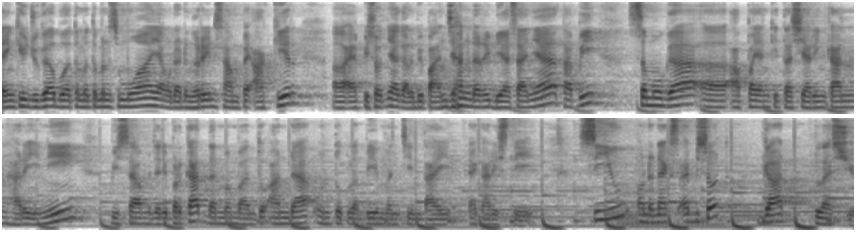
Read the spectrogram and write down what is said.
Thank you juga buat teman-teman semua yang udah dengerin sampai akhir. Eh, episodenya agak lebih panjang dari biasanya, tapi semoga eh, apa yang kita sharingkan hari ini bisa menjadi berkat dan membantu Anda untuk lebih mencintai Ekaristi. See you on the next episode. God bless you.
